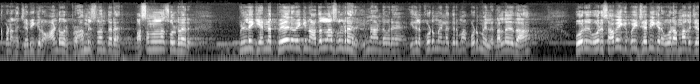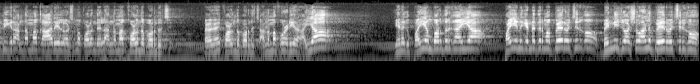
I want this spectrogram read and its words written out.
அப்ப நாங்க ஜெபிக்கிறோம். ஆண்டவர் ப்ராமிஸ்லாம் தரார். வசனம்லாம் சொல்றாரு. பிள்ளைக்கு என்ன பேர் வைக்கணும் அதெல்லாம் சொல்றாரு. என்ன ஆண்டவர் இதுல கொடுமை என்ன தெரியுமா? கொடுமை இல்லை. நல்லதுதான். ஒரு ஒரு சபைக்கு போய் ஜெபிக்கிறேன். ஒரு அம்மாக்கு ஜபிக்கிறேன். அந்த அம்மாக்கு ஆறு ஏழு வருஷமா குழந்தை இல்லை. அந்த அம்மாக்கு குழந்தை பிறந்துருச்சு. குழந்தை பிறந்துச்சு. அந்த அம்மா ஃபோன் அடிக்கிறாங்க. ஐயா எனக்கு பையன் பிறந்திருக்கான் ஐயா. பையனுக்கு என்ன தெரியுமா பேர் வச்சிருக்கோம்? பென்னி ஜோஷுவான்னு பேர் வச்சிருக்கோம்.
